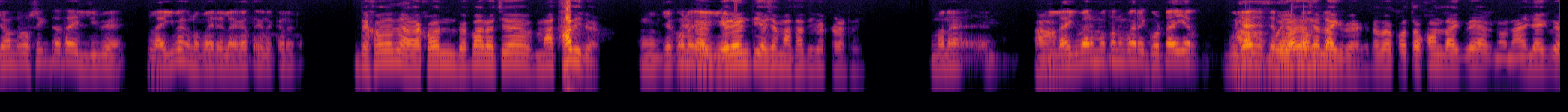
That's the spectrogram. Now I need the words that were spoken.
জন রসিক দাদাই লিবে লাগবে কেন বাইরে লাগাতে গেলে দেখো দাদা এখন ব্যাপার হচ্ছে মাথা দিবে। যে কোনো জায়গায় গ্যারেন্টি আছে মাথা দিবে কাড়াটাই। মানে হ্যাঁ। লাগবার মতন বারে গোটাই আর বুঝা হ্যাঁ, যাচ্ছে বোঝা যাচ্ছে লাগবে। তবে কতক্ষণ লাগবে না নাই লাগবে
